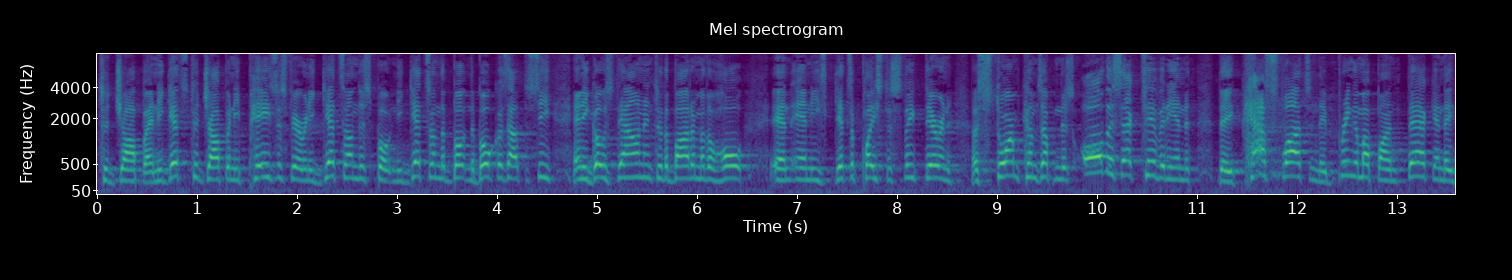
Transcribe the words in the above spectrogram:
to Joppa, and he gets to Joppa, and he pays his fare, and he gets on this boat, and he gets on the boat, and the boat goes out to sea, and he goes down into the bottom of the hole, and, and he gets a place to sleep there, and a storm comes up, and there's all this activity, and they cast lots, and they bring him up on deck, and they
